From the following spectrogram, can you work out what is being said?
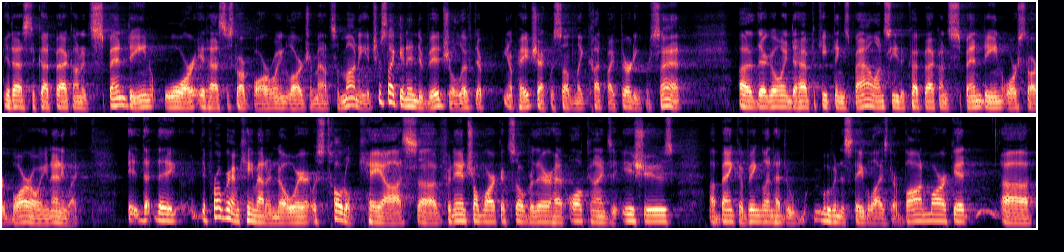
it has to cut back on its spending or it has to start borrowing large amounts of money. It's just like an individual. If their you know, paycheck was suddenly cut by 30%, uh, they're going to have to keep things balanced, either cut back on spending or start borrowing. Anyway, it, the, the, the, program came out of nowhere. It was total chaos. Uh, financial markets over there had all kinds of issues. A Bank of England had to move in to stabilize their bond market. Uh,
